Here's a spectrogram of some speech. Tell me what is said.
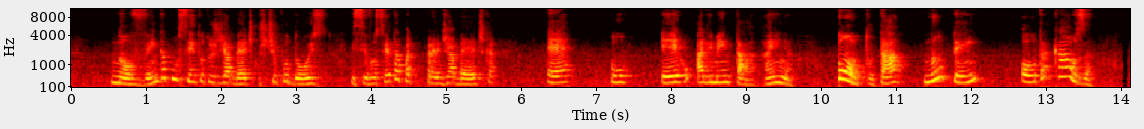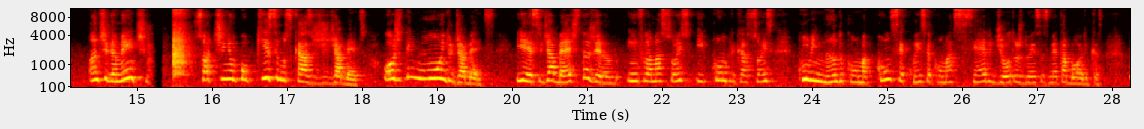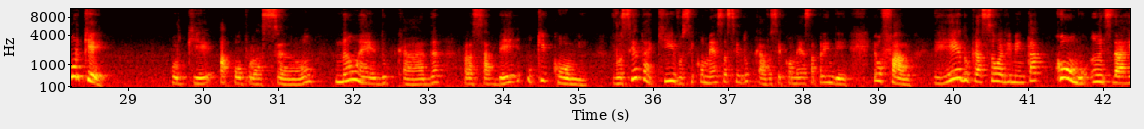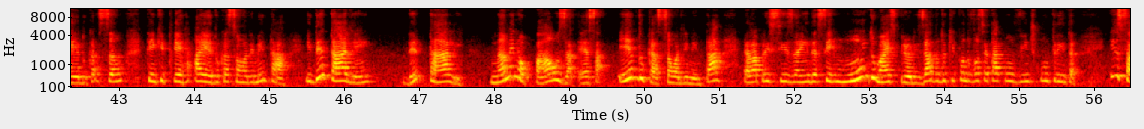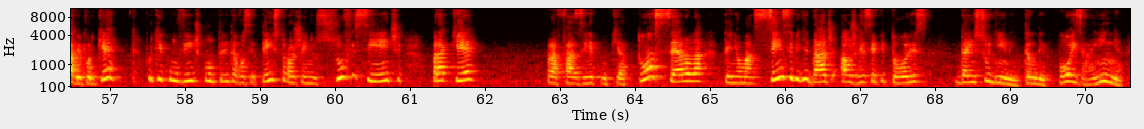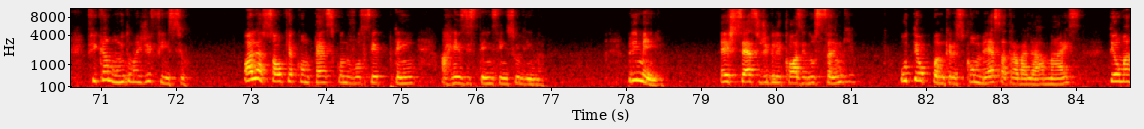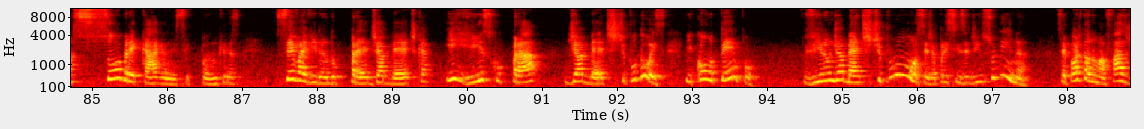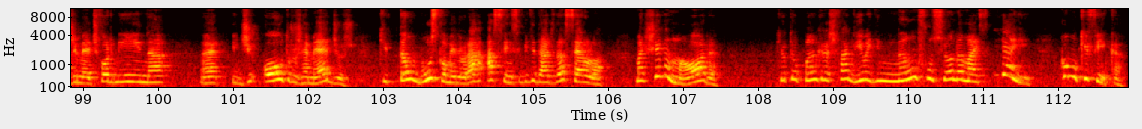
90% dos diabéticos tipo 2, e se você está pré-diabética, é por erro alimentar. Rainha, ponto, tá? Não tem outra causa. Antigamente, só tinham pouquíssimos casos de diabetes. Hoje tem muito diabetes. E esse diabetes está gerando inflamações e complicações, culminando com uma consequência com uma série de outras doenças metabólicas. Por quê? Porque a população não é educada para saber o que come, Você está aqui, você começa a se educar, você começa a aprender. Eu falo, reeducação alimentar, como antes da reeducação tem que ter a educação alimentar. E detalhe, hein? Detalhe. Na menopausa, essa educação alimentar, ela precisa ainda ser muito mais priorizada do que quando você está com 20, com 30. E sabe por quê? Porque com 20, com 30 você tem estrogênio suficiente para quê? Para fazer com que a tua célula tenha uma sensibilidade aos receptores da insulina. Então, depois, rainha, fica muito mais difícil. Olha só o que acontece quando você tem a resistência à insulina. Primeiro, excesso de glicose no sangue, o teu pâncreas começa a trabalhar mais, tem uma sobrecarga nesse pâncreas, você vai virando pré-diabética e risco para diabetes tipo 2. E com o tempo, viram diabetes tipo 1, ou seja, precisa de insulina. Você pode estar numa fase de metformina né, e de outros remédios que tão buscam melhorar a sensibilidade da célula. Mas chega numa hora que o teu pâncreas faliu, ele não funciona mais. E aí? Como que fica?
